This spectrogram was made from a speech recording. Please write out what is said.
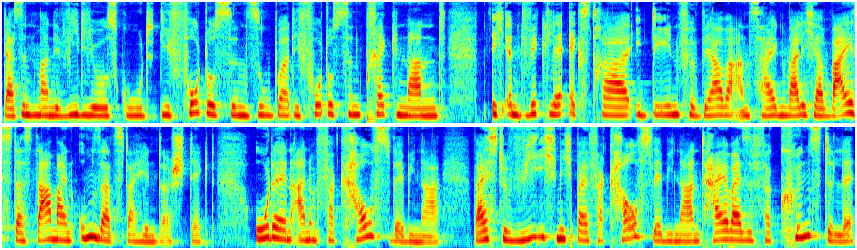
da sind meine Videos gut, die Fotos sind super, die Fotos sind prägnant. Ich entwickle extra Ideen für Werbeanzeigen, weil ich ja weiß, dass da mein Umsatz dahinter steckt. Oder in einem Verkaufswebinar. Weißt du, wie ich mich bei Verkaufswebinaren teilweise verkünstele?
